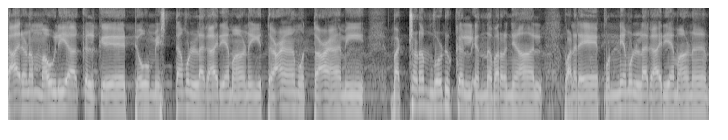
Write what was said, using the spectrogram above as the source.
കാരണം മൗലിയാക്കൾക്ക് ഏറ്റവും ഇഷ്ടമുള്ള കാര്യമാണ് ഈ താമു താമി ഭക്ഷണം കൊടുക്കൽ എന്ന് പറഞ്ഞാൽ വളരെ പുണ്യമുള്ള കാര്യമാണ്.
